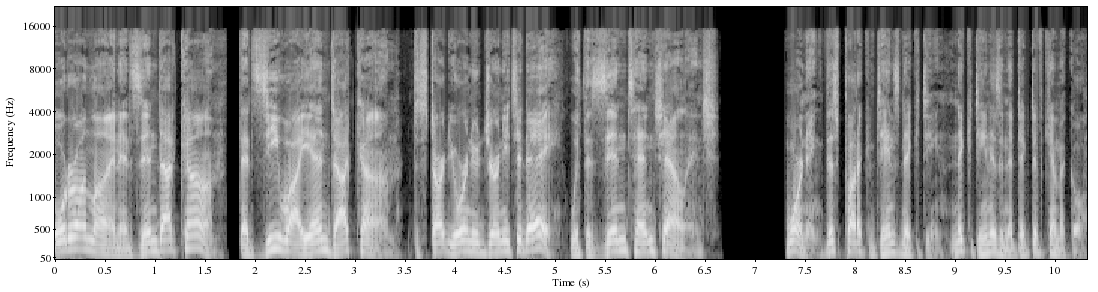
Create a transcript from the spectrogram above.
Order online at Zyn.com, that's Z-Y-N.com, to start your new journey today with the Zyn 10 Challenge. Warning, this product contains nicotine. Nicotine is an addictive chemical.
